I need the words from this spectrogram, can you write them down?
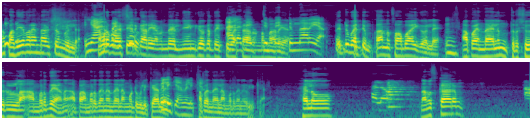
അപ്പൊ അതേ പറയേണ്ട ആവശ്യമൊന്നുമില്ല. നമ്മുടെ പ്രേക്ഷകർക്ക് അറിയാം. എന്തായാലും ഞാൻ എനിക്കൊക്കെ തെറ്റ് പറ്റാറുണ്ടെന്ന് അറിയാം. തെറ്റും പറ്റും. കാരണം സ്വാഭാവികമല്ലേ? അപ്പൊ എന്തായാലും തൃശ്ശൂരിലുള്ള അമൃതയാണ്. അപ്പൊ അമൃതനെ എന്തായാലും അങ്ങോട്ട് വിളിക്കാം വിളിക്കാം വിളിക്കാം. അപ്പൊ എന്തായാലും അമൃതനെ വിളിക്കാം. ഹലോ. ഹലോ. നമസ്കാരം. ആ.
